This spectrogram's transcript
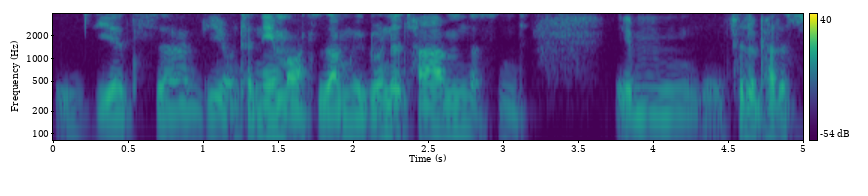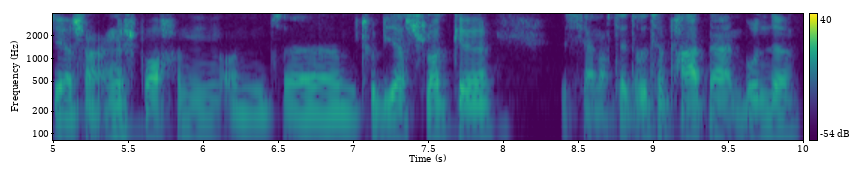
die jetzt äh, die Unternehmen auch zusammen gegründet haben. Das sind eben, Philipp hattest du ja schon angesprochen und äh, Tobias Schlottke ist ja noch der dritte Partner im Bunde.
